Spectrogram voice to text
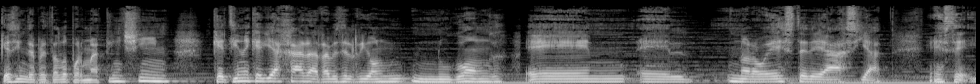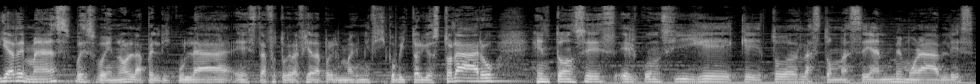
que es interpretado por Martin Sheen, que tiene que viajar a través del río Nugong en el noroeste de Asia. Este, y además, pues bueno, la película está fotografiada por el magnífico Vittorio Storaro. Entonces él consigue que todas las tomas sean memorables.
